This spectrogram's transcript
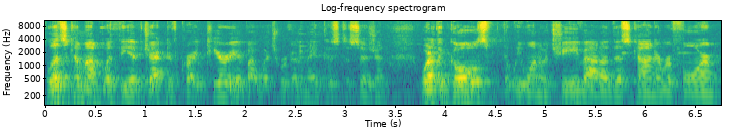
Let's come up with the objective criteria by which we're going to make this decision. What are the goals that we want to achieve out of this kind of reform?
